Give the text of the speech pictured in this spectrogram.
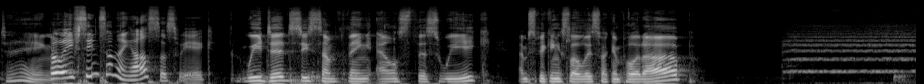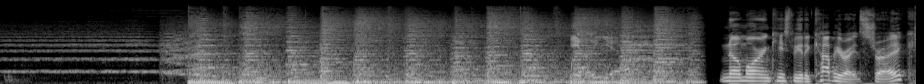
Dang. But we've seen something else this week. We did see something else this week. I'm speaking slowly so I can pull it up. No more in case we get a copyright strike.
